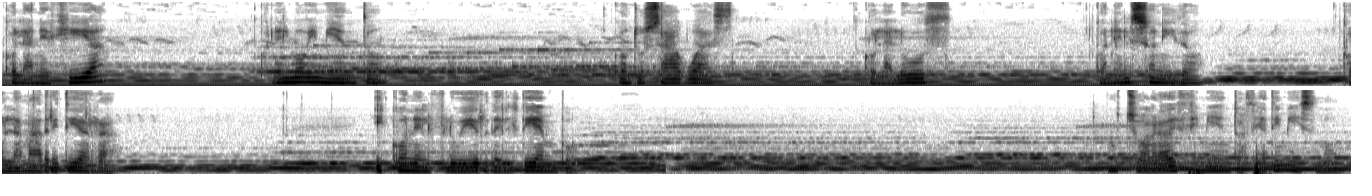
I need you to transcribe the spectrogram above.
con la energía, con el movimiento, con tus aguas, con la luz, con el sonido, con la madre tierra y con el fluir del tiempo agradecimiento hacia ti mismo,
